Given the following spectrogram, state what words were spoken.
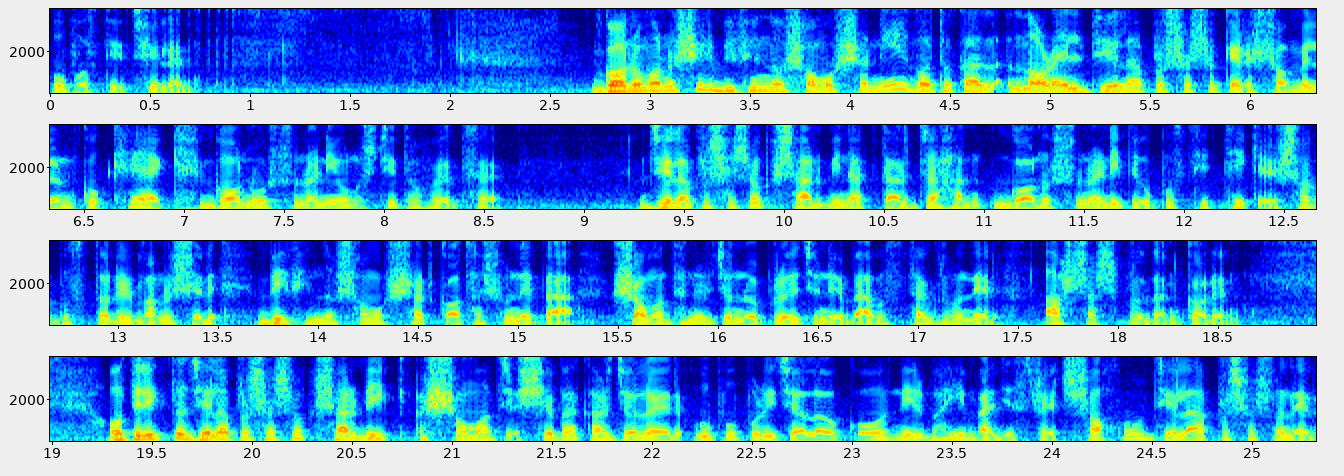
উপস্থিত ছিলেন। গণমানুষের বিভিন্ন সমস্যা নিয়ে গতকাল নড়াইল জেলা প্রশাসকের সম্মেলন কক্ষে এক গণশুনানি অনুষ্ঠিত হয়েছে। জেলা প্রশাসক শারমিন আক্তার জাহান গণশুনানিতে উপস্থিত থেকে সর্বস্তরের মানুষের বিভিন্ন সমস্যার কথা শুনে তা সমাধানের জন্য প্রয়োজনীয় ব্যবস্থা গ্রহণের আশ্বাস প্রদান করেন। অতিরিক্ত জেলা প্রশাসক সার্বিক সমাজ সেবা কার্যালয়ের উপপরিচালক ও নির্বাহী ম্যাজিস্ট্রেট সহ জেলা প্রশাসনের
